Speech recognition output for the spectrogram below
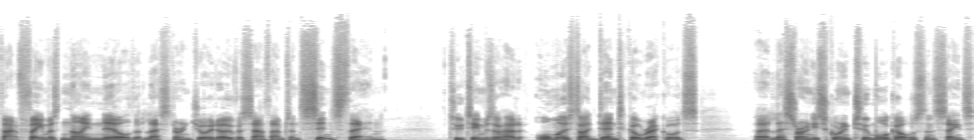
that famous 9 0 that Leicester enjoyed over Southampton, since then, two teams have had almost identical records. Uh, Leicester only scoring two more goals than Saints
